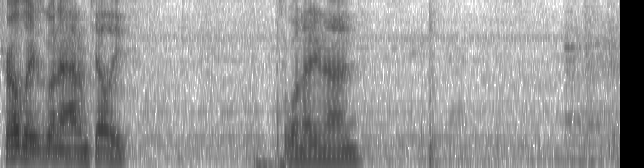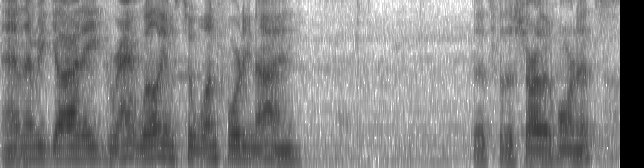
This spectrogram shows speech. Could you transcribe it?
Trailblazers going to Adam Kelly. To 199. And then we got a Grant Williams to 149. That's for the Charlotte Hornets.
